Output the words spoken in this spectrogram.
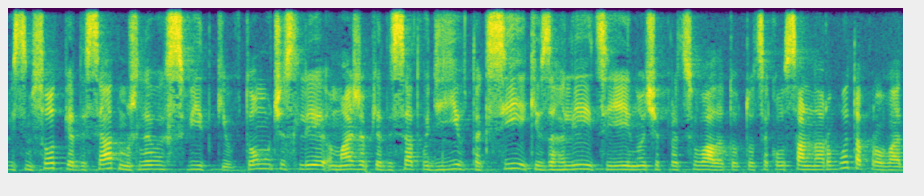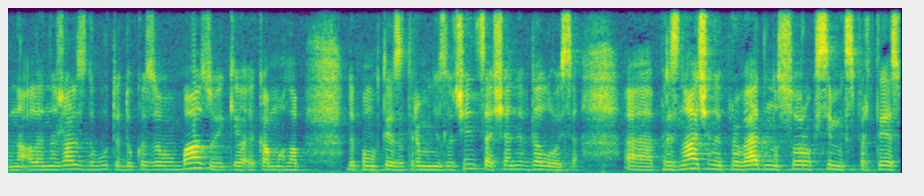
850 можливих свідків, в тому числі майже 50 водіїв таксі, які взагалі цієї ночі працювали. Тобто це колосальна робота проведена, але, на жаль, здобути доказову базу, яка могла б допомогти в затриманні злочинця, ще не вдалося. Е, Призначено і проведено 47 експертиз.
